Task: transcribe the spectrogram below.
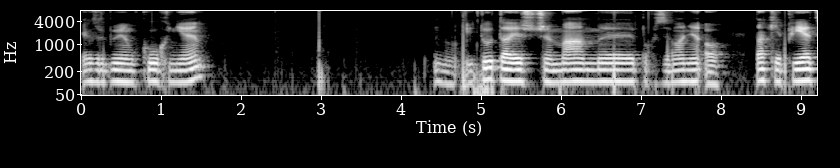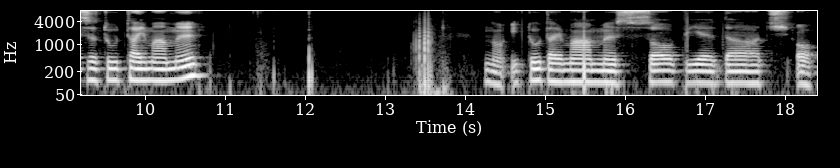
Jak zrobiłem kuchnię. No i tutaj jeszcze mamy pokazywanie. O, takie piece tutaj mamy. No i tutaj mamy sobie dać. O,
